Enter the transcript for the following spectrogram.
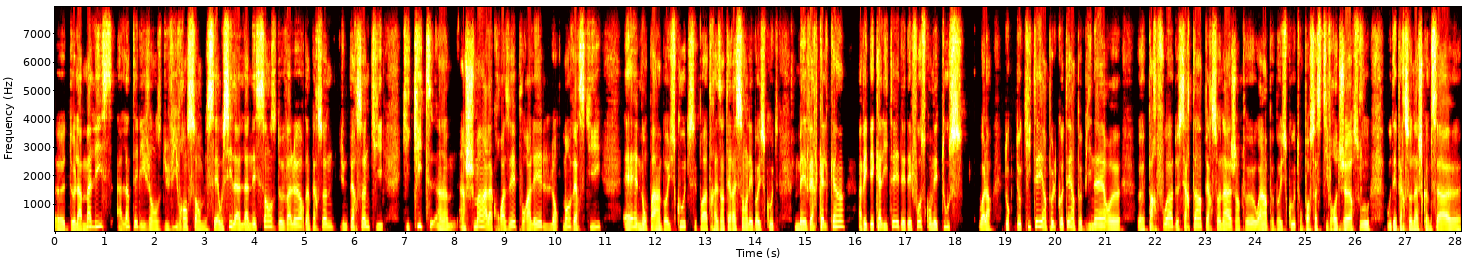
euh, de la malice à l'intelligence, du vivre ensemble. C'est aussi la, la naissance de valeur d'un personne, d'une personne qui qui quitte un, un chemin à la croisée pour aller lentement vers ce qui est non pas un boy scout, c'est pas très intéressant les boy scouts, mais vers quelqu'un avec des qualités et des défauts, ce qu'on est tous. Voilà. Donc de quitter un peu le côté un peu binaire euh, euh, parfois de certains personnages un peu ouais un peu boy scout. On pense à Steve Rogers ou ou des personnages comme ça. Euh,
